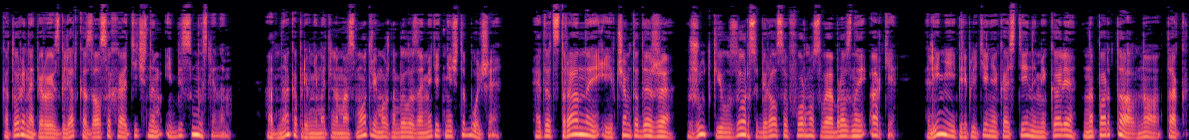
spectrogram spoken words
который на первый взгляд казался хаотичным и бессмысленным. Однако при внимательном осмотре можно было заметить нечто большее. Этот странный и в чем-то даже жуткий узор собирался в форму своеобразной арки – Линии переплетения костей намекали на портал, но так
